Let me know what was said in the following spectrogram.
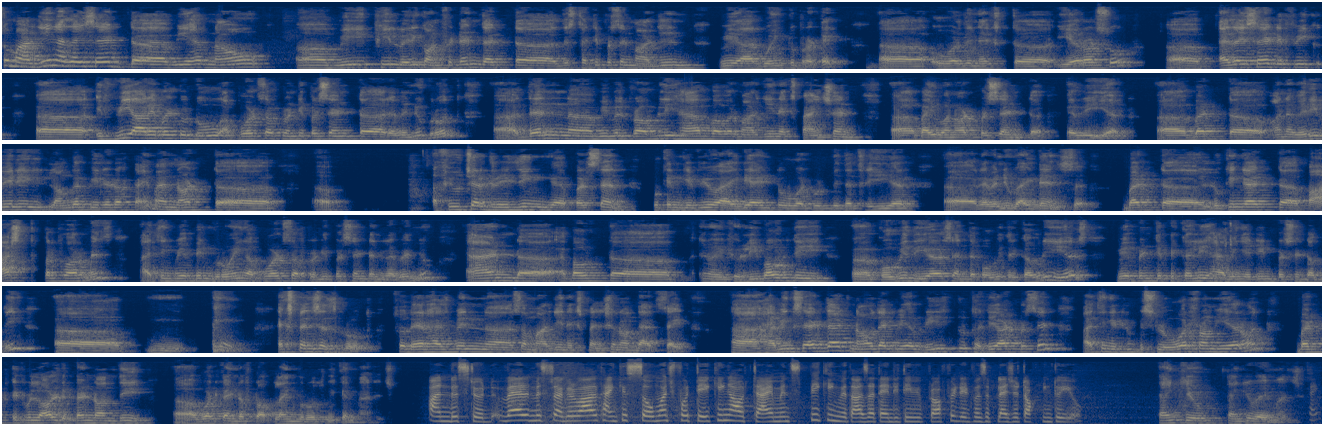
So margin, as I said, uh, we have now uh, we feel very confident that uh, this 30% margin we are going to protect uh, over the next uh, year or so. Uh, as I said, if we uh, if we are able to do upwards of 20% revenue growth, then we will probably have our margin expansion by one odd percent every year. but on a very very longer period of time, I'm not a future grazing uh, person who can give you idea into what would be the three-year uh, revenue guidance. But uh, looking at past performance, I think we have been growing upwards of 20% in revenue. And uh, about uh, you know if you leave out the uh, covid years and the covid recovery years we have been typically having 18% of the mm, expenses growth. So there has been some margin expansion on that side uh, having said that, now that we have reached to 30 odd percent, I think it will be slower from here on, but it will all depend on the uh, what kind of top line growth we can manage. Understood. Well, Mr. Agarwal, thank you so much for taking our time and speaking with us at NDTV Profit. It was a pleasure talking to you. Thank you. Thank you very much. Thank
